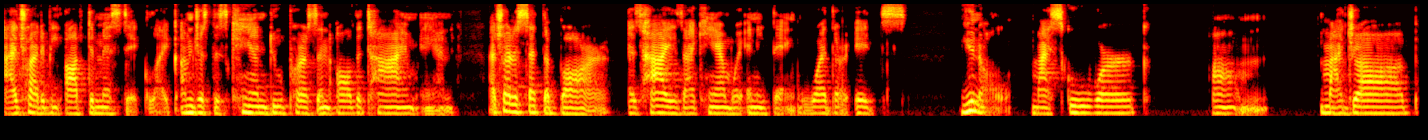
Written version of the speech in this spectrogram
I try to be optimistic. Like I'm just this can-do person all the time and I try to set the bar as high as I can with anything, whether it's, you know, my schoolwork, um, my job,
